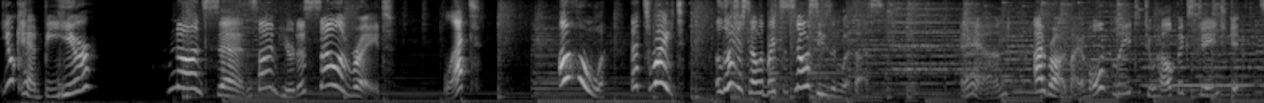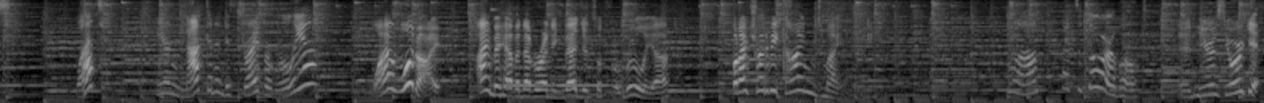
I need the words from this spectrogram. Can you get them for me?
you can't be here. Nonsense, I'm here to celebrate. What? Oh, that's right. Illusia celebrates the snow season with us. And I brought my whole fleet to help exchange gifts. What? You're not gonna destroy Verulia? Why would I? I may have a never-ending vengeance with Verulia, but I try to be kind to my enemy. Mom, that's adorable. And here's your gift.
